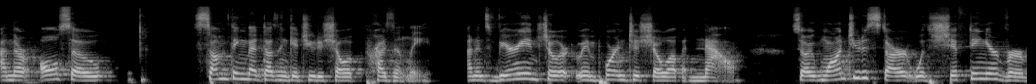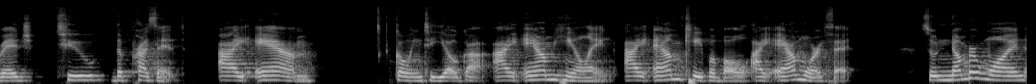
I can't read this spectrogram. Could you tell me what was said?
And they're also something that doesn't get you to show up presently. And it's very important to show up now. So I want you to start with shifting your verbiage to the present. I am going to yoga. I am healing. I am capable. I am worth it. So, number one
